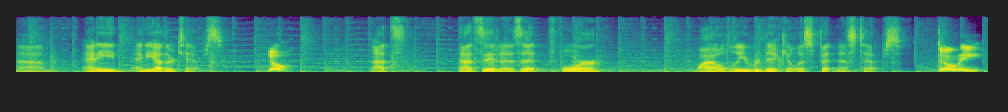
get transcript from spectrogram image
um, any any other tips? Nope. That's that's it, is it? For wildly ridiculous fitness tips. Don't eat,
